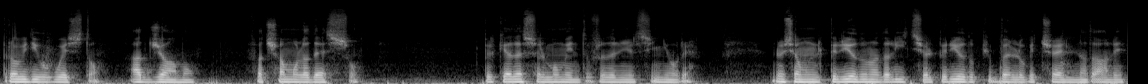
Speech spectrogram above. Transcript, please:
però vi dico questo, agiamo, facciamolo adesso, perché adesso è il momento, fratelli del Signore. Noi siamo nel periodo natalizio, il periodo più bello che c'è, il Natale,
